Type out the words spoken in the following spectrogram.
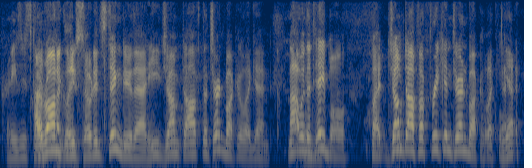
Crazy stuff. ironically, so did Sting do that. He jumped off the turnbuckle again, not with a table, but jumped off a freaking turnbuckle. Again. Yep.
